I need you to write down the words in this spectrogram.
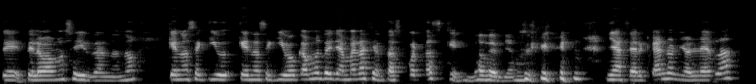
te, te lo vamos a ir dando, ¿no? Que nos, que nos equivocamos de llamar a ciertas puertas que no deberíamos ni acercarnos ni olerla,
